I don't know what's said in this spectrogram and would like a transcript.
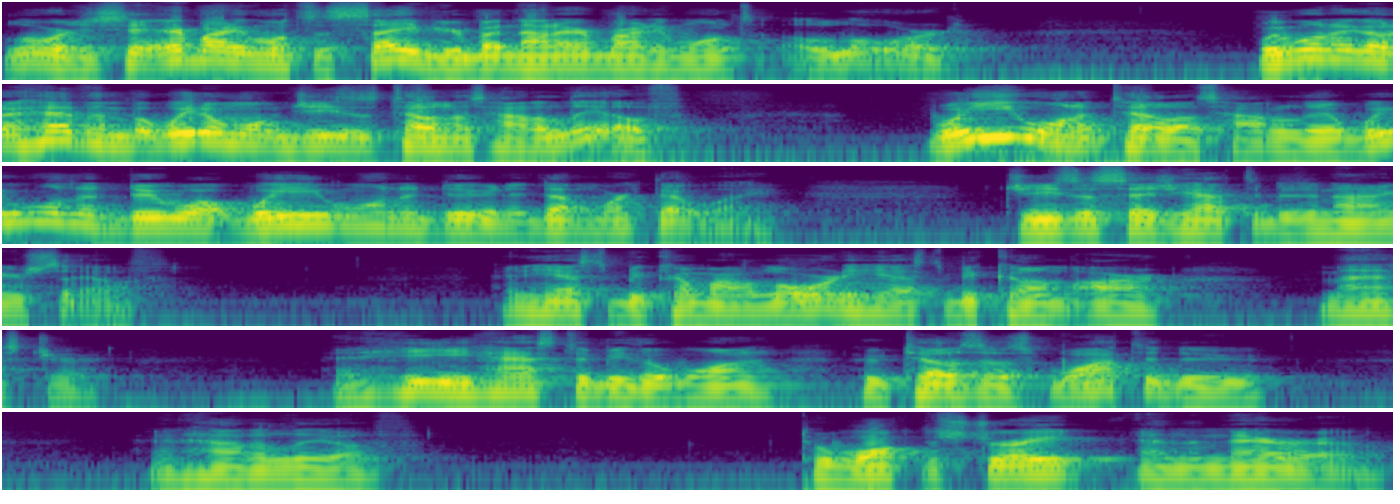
Lord. You see, everybody wants a Savior, but not everybody wants a Lord. We want to go to heaven, but we don't want Jesus telling us how to live. We want to tell us how to live. We want to do what we want to do, and it doesn't work that way. Jesus says you have to deny yourself. And He has to become our Lord, He has to become our Master. And He has to be the one who tells us what to do and how to live. To walk the straight and the narrow.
